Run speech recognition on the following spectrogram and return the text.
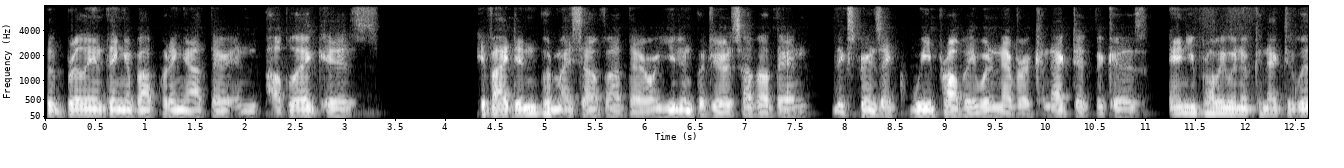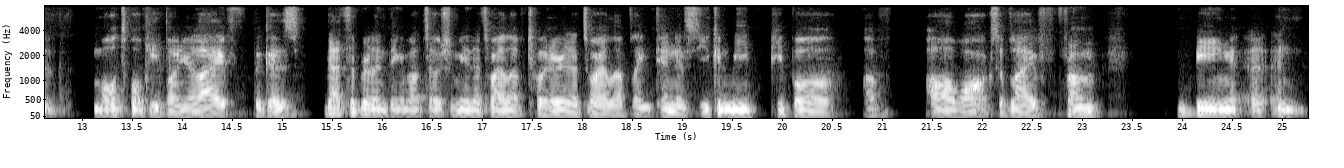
the brilliant thing about putting out there in public is if I didn't put myself out there or you didn't put yourself out there and the experience like we probably would have never connected because and you probably wouldn't have connected with multiple people in your life because that's the brilliant thing about social media. That's why I love Twitter. That's why I love LinkedIn is you can meet people of all walks of life from being a, an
